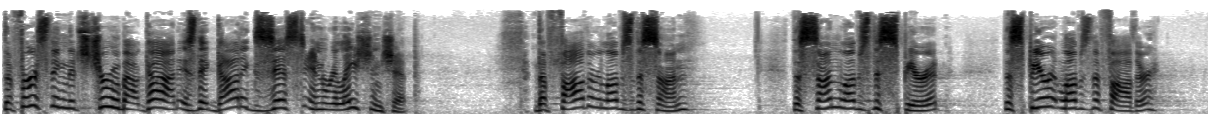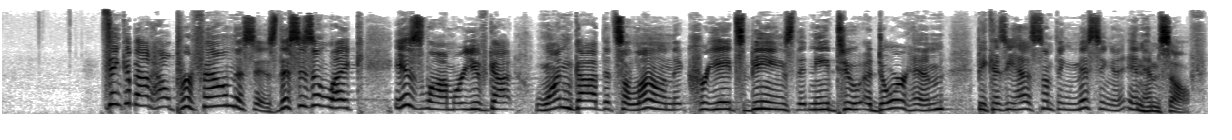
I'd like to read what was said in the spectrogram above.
The first thing that's true about God is that God exists in relationship. The Father loves the Son, the Son loves the Spirit, the Spirit loves the Father, Think about how profound this is. This isn't like Islam where you've got one God that's alone that creates beings that need to adore him because he has something missing in himself.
